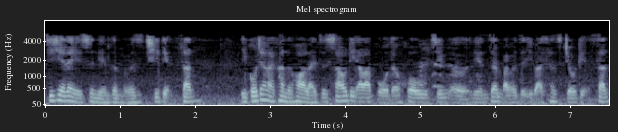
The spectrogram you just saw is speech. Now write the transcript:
机械类是年增百分之七点三。以国家来看的话，来自沙地阿拉伯的货物金额年增百分之一百三十九点三，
